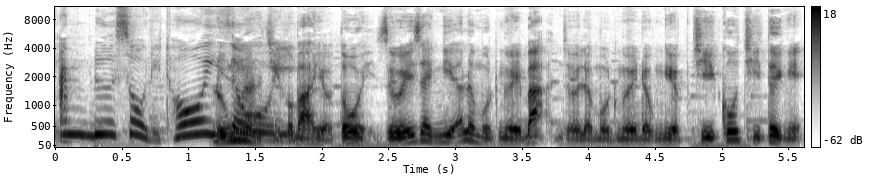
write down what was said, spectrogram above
ăn đưa sôi thì thôi Đúng rồi. là chỉ có bà hiểu tôi. Dưới danh nghĩa là một người bạn rồi là một người đồng nghiệp trí cốt trí tình ấy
